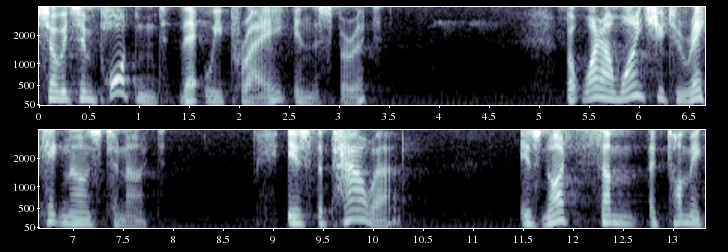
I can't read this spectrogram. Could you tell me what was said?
So it's important that we pray in the Spirit. But what I want you to recognize tonight is the power is not some atomic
